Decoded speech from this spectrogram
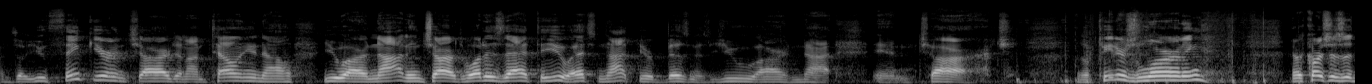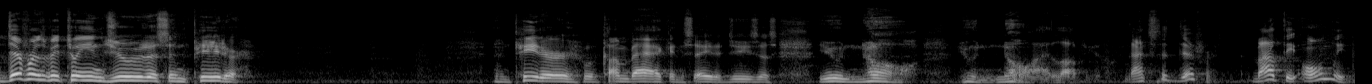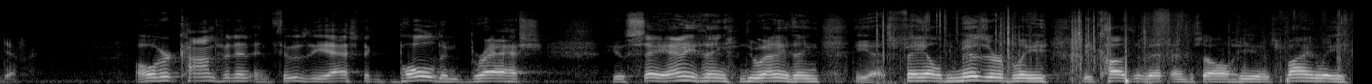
And so you think you're in charge, and I'm telling you now, you are not in charge. What is that to you? That's not your business. You are not in charge. So Peter's learning. And of course, there's a difference between Judas and Peter. And Peter will come back and say to Jesus, You know, you know I love you. That's the difference, about the only difference overconfident, enthusiastic, bold, and brash. He'll say anything, do anything. He has failed miserably because of it, and so he has finally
